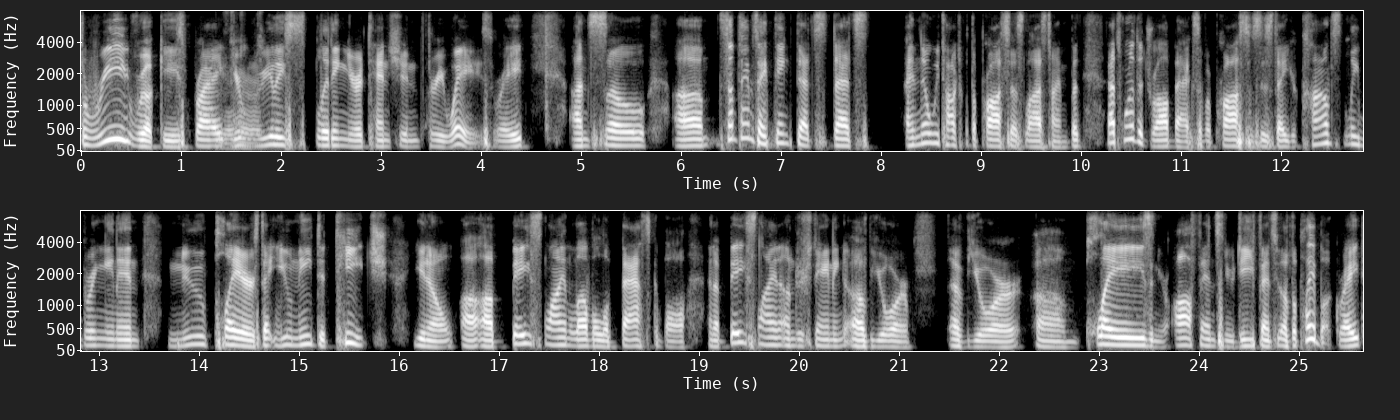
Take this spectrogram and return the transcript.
three rookies, right, mm-hmm. you're really splitting your attention three ways, right? And so um, sometimes I think that's that's I know we talked about the process last time, but that's one of the drawbacks of a process is that you're constantly bringing in new players that you need to teach, you know, a, a baseline level of basketball and a baseline understanding of your of your um, plays and your offense and your defense of the playbook, right?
